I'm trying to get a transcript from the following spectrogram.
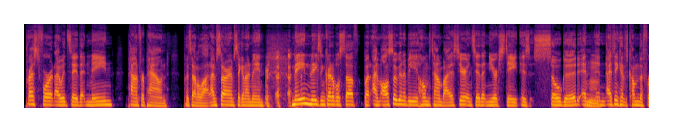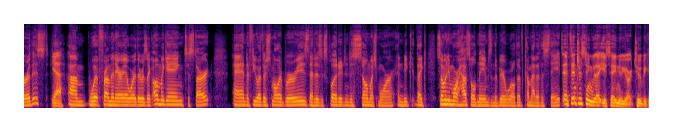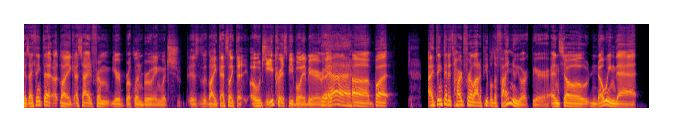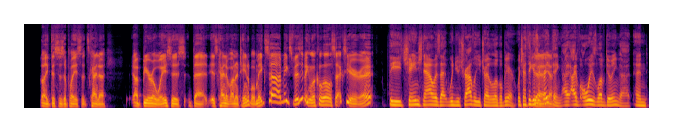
pressed for it i would say that maine pound for pound puts out a lot i'm sorry i'm sticking on maine maine makes incredible stuff but i'm also going to be hometown biased here and say that new york state is so good and, Mhm. and i think has come the furthest Yeah, um, from an area where there was like Ommegang to start and a few other smaller breweries that has exploded into so much more. And bec- like so many more household names in the beer world have come out of the state. It's interesting that you say New York too, because I think that uh, like aside from your Brooklyn brewing, which is like that's like the OG crispy boy beer, right? Yeah. Uh, but I think that it's hard for a lot of people to find New York beer, and so knowing that like this is a place that's kind of a beer oasis that is kind of unattainable makes uh makes visiting look a little sexier, right? the change now is that when you travel, you try the local beer, which I think is a great yeah. thing. I, I've always loved doing that. And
